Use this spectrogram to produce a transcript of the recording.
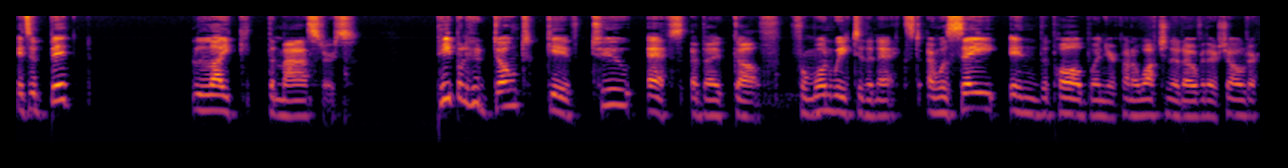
it's a bit like the Masters people who don't give two F's about golf from one week to the next and will say in the pub when you're kind of watching it over their shoulder,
